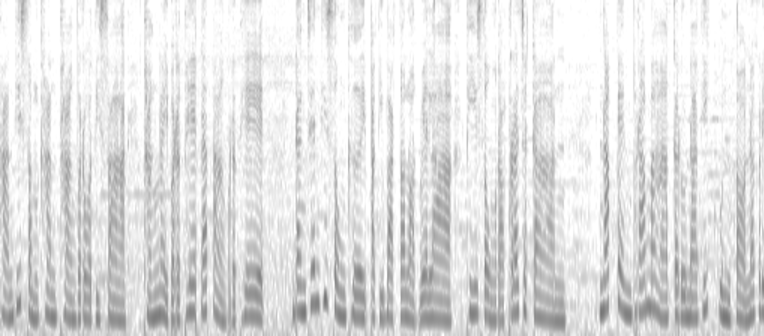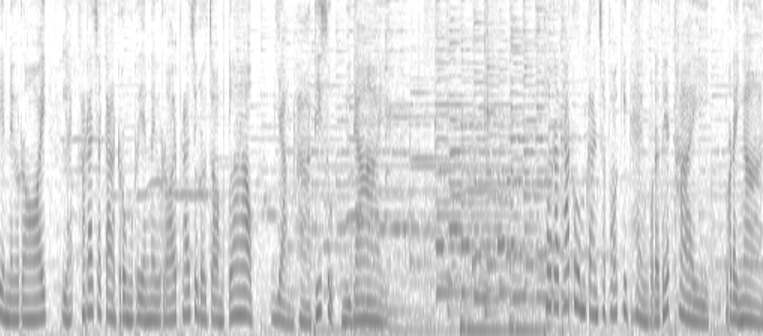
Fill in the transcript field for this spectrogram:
ถานที่สำคัญทางประวัติศาสตร์ ทั้งในประเทศและต่างประเทศ ดังเช่นที่ทรงเคยปฏิบัติตลอดเวลาที่ทรงรับราชการ นับเป็นพระมหากรุณาธิคุณต่อนักเรียนในร้อย และข้าราชการโรงเรียนในร้อยพระจุลจอมเกล้าอย่างหาที่สุดมิได้โทรทัศน์รวมการเฉพาะกิจแห่งประเทศไทย รายงาน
